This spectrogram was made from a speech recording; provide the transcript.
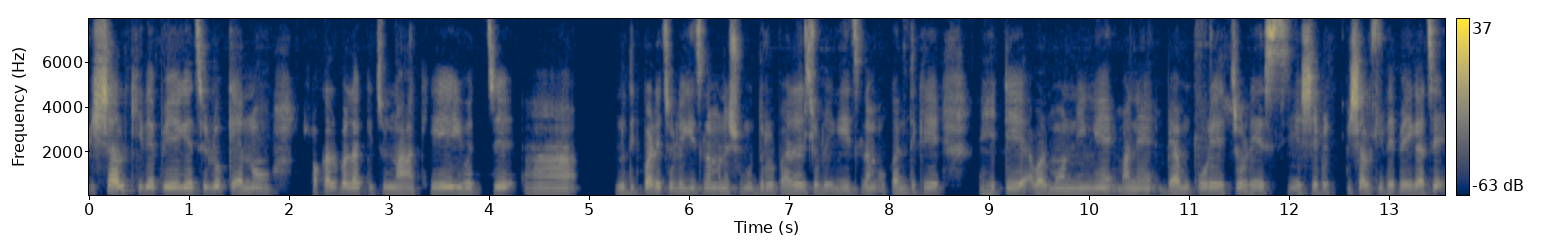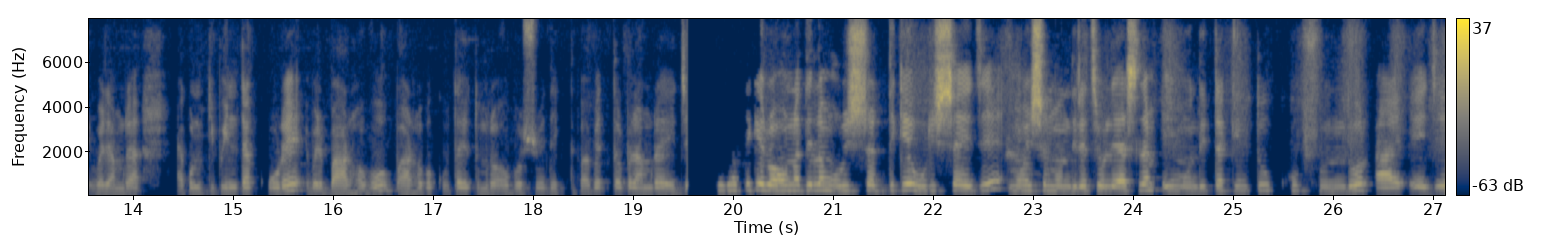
বিশাল খিদে পেয়ে গেছিল। কেন? সকালবেলা কিছু না খেয়েই হচ্ছে আহ নদীর পাড়ে চলে গিয়েছিলাম মানে সমুদ্রের পাড়ে চলে গিয়েছিলাম। ওখান থেকে হেঁটে আবার মর্নিংয়ে মানে ব্যায়াম করে চলে এসেছি। এসে এবার বিশাল খিদে পেয়ে গেছে। এবারে আমরা এখন টিফিনটা করে এবার বার হব। বার হব কোথায় তোমরা অবশ্যই দেখতে পাবে। তারপর আমরা এই যে দীঘা থেকে রওনা দিলাম উড়িষ্যার দিকে উড়িষ্যায় যে মহেশ্বর মন্দিরে চলে আসলাম। এই মন্দিরটা কিন্তু খুব সুন্দর। আর এই যে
